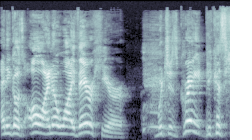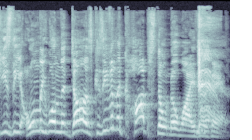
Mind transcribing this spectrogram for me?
and he goes, "Oh, I know why they're here." which is great because he's the only one that does. Because even the cops don't know why they're there.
